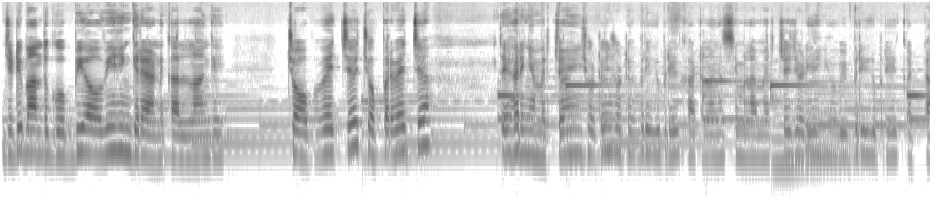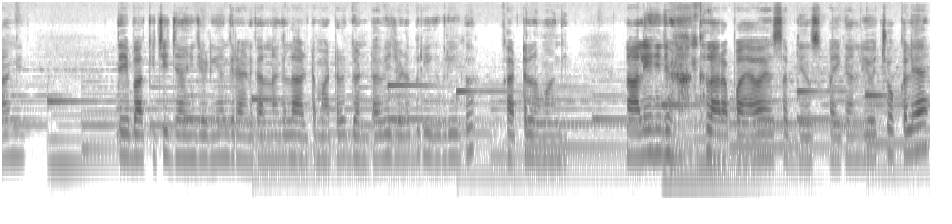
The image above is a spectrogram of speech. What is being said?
ਜਿਹੜੀ ਬੰਦ ਗੋਭੀ ਆ, ਉਹ ਵੀ ਅਸੀਂ ਗ੍ਰਾਈਂਡ ਕਰ ਲਾਂਗੇ। ਚੌਪ ਵਿੱਚ, ਚੋਪਰ ਵਿੱਚ ਤੇ ਹਰੀਆਂ ਮਿਰਚਾਂ ਅਸੀਂ ਛੋਟੀਆਂ ਛੋਟੀਆਂ ਬਰੀਕ ਬਰੀਕ ਕੱਟ ਲਾਂਗੇ, ਸਿਮਲਾ ਮਿਰਚ ਜਿਹੜੀ ਅਸੀਂ ਉਹ ਵੀ ਬਰੀਕ ਬਰੀਕ ਕੱਟਾਂਗੇ। ਤੇ ਬਾਕੀ ਚੀਜ਼ਾਂ ਅਸੀਂ ਜਿਹੜੀਆਂ ਗ੍ਰਾਈਂਡ ਕਰ ਲਾਂਗੇ, ਲਾਲ ਟਮਾਟਰ, ਗੰਡਾ ਵੀ ਜਿਹੜਾ ਬਰੀਕ ਬਰੀਕ ਕੱਟ ਲਵਾਂਗੇ। ਨਾਲ ਹੀ ਅਸੀਂ ਜਿਹੜਾ ਖਲਾਰਾ ਪਾਇਆ ਹੋਇਆ, ਸਬਜ਼ੀਆਂ ਸਫ਼ਾਈ ਕਰਨ ਲਈ ਉਹ ਚੁੱਕ ਲਿਆ। ਹੈ।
